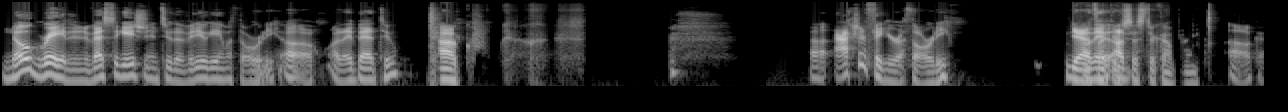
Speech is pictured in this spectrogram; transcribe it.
No grade, an investigation into the Video Game Authority. Uh oh, are they bad too? Oh, Uh, Action Figure Authority. Yeah, it's they- like their uh, sister company. Oh, okay.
